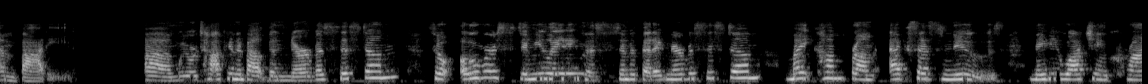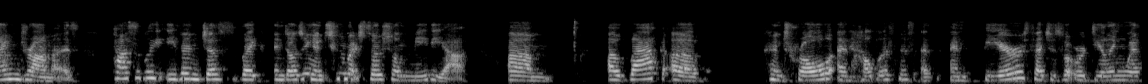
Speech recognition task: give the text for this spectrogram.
embodied. Um, we were talking about the nervous system. So overstimulating the sympathetic nervous system might come from excess news, maybe watching crime dramas, possibly even just like indulging in too much social media. Um, a lack of control and helplessness as, and fear, such as what we're dealing with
